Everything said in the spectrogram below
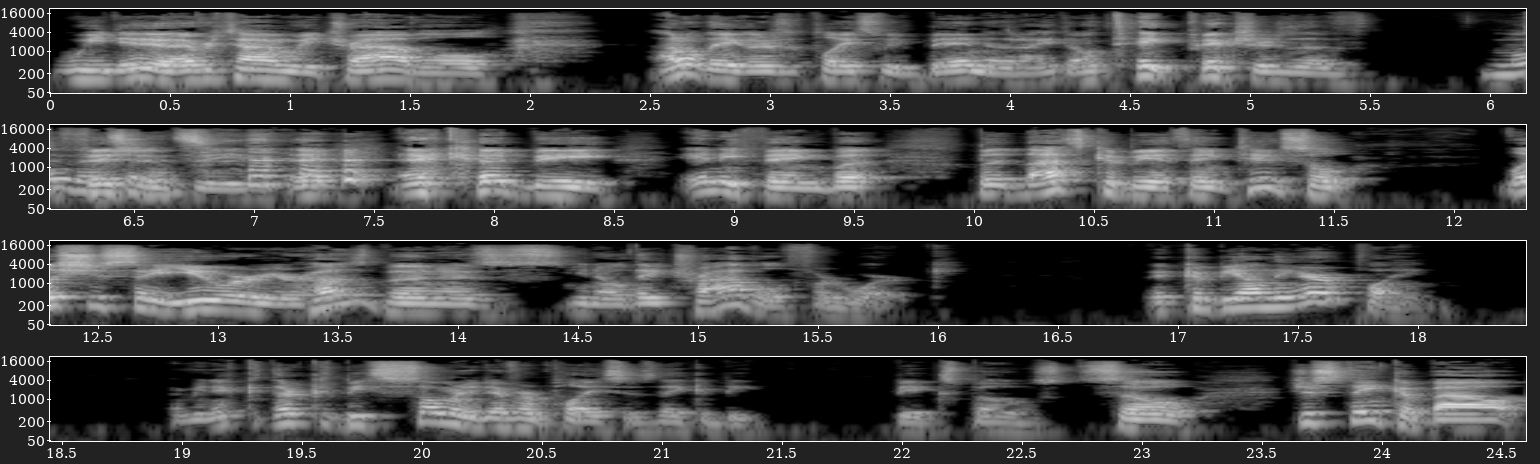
we do. Every time we travel, I don't think there's a place we've been that I don't take pictures of Mold deficiencies. it, it could be anything, but but that could be a thing too. So let's just say you or your husband is, you know, they travel for work. It could be on the airplane. I mean, it, there could be so many different places they could be be exposed. So just think about,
